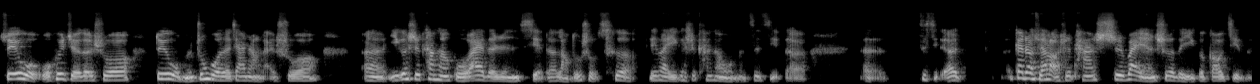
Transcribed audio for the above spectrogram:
所以我我会觉得说，对于我们中国的家长来说，呃，一个是看看国外的人写的朗读手册，另外一个是看看我们自己的，呃，自己呃，盖兆全老师他是外研社的一个高级的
